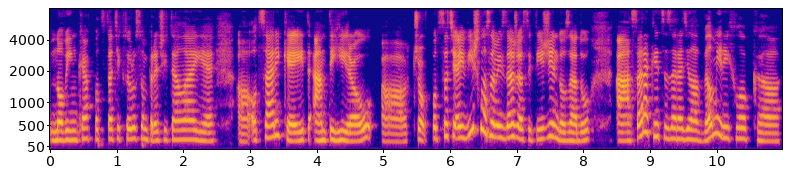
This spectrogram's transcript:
novinka v podstate, ktorú som prečítala je uh, od Sary Kate, Antihero, uh, čo v podstate aj vyšlo sa mi zdá, že asi týždeň dozadu a Sara Kate sa zaradila veľmi rýchlo k uh,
